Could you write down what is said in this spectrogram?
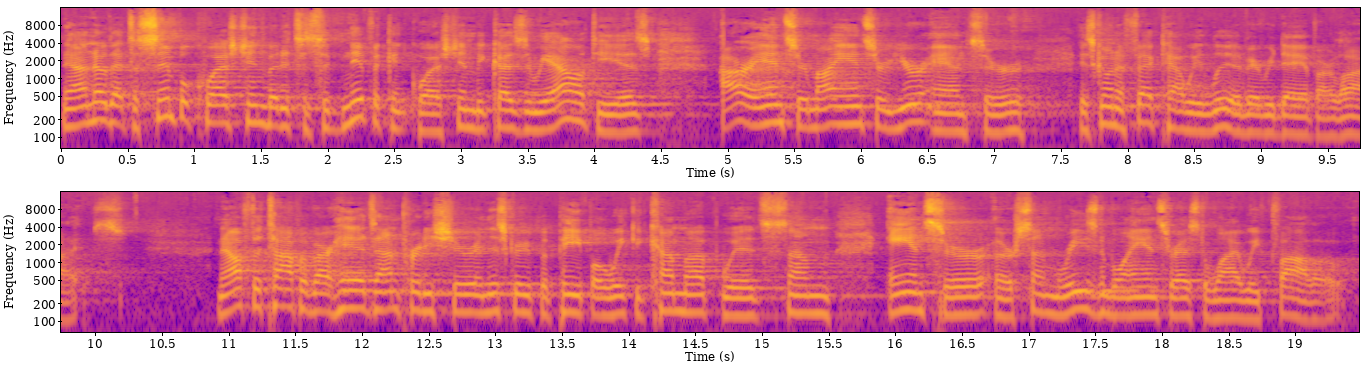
Now, I know that's a simple question, but it's a significant question because the reality is our answer, my answer, your answer, is going to affect how we live every day of our lives. Now, off the top of our heads, I'm pretty sure in this group of people we could come up with some answer or some reasonable answer as to why we follow.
